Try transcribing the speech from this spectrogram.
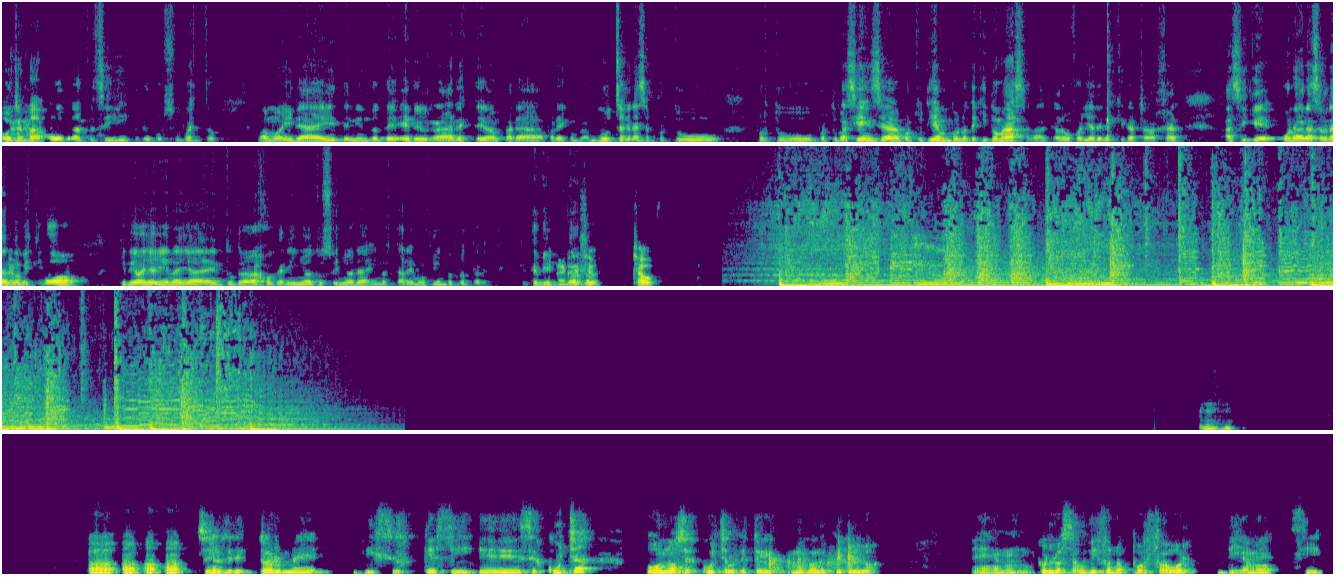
Otras más, otras, sí, pero por supuesto. Vamos a ir ahí teniéndote en el radar, Esteban, para, para ir a comprar. Muchas gracias por tu, por tu, por tu paciencia, por tu tiempo, no te quito más, a lo mejor ya tenés que ir a trabajar. Así que un abrazo grande, mi estimado, que te vaya bien allá en tu trabajo, cariño a tu señora y nos estaremos viendo prontamente. Que estés bien. Gracias. Chao. Ah, ah, ah, Señor director, me dice usted si eh, se escucha o no se escucha, porque estoy, me conecté con los, em, con los audífonos, por favor, dígame si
